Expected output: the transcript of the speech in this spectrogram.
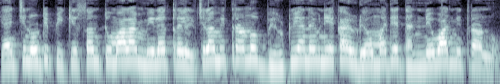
यांची नोटिफिकेशन तुम्हाला मिळत राहील. चला मित्रांनो भेटूया नवीन एका व्हिडिओमध्ये धन्यवाद मित्रांनो.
